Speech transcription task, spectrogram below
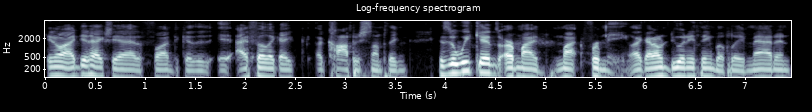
you know, I did actually have fun because it, it, I felt like I accomplished something. Because the weekends are my my for me. Like I don't do anything but play Madden.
